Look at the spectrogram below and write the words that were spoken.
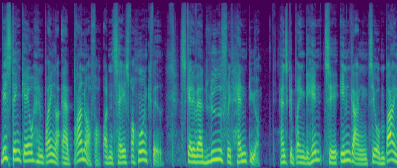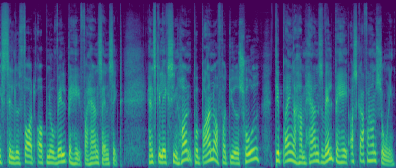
Hvis den gave, han bringer, er et brandoffer, og den tages fra hornkvædet, skal det være et lydefrit handdyr. Han skal bringe det hen til indgangen til åbenbaringsteltet for at opnå velbehag for Herrens ansigt. Han skal lægge sin hånd på brændofferdyrets hoved. Det bringer ham herrens velbehag og skaffer ham soning.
